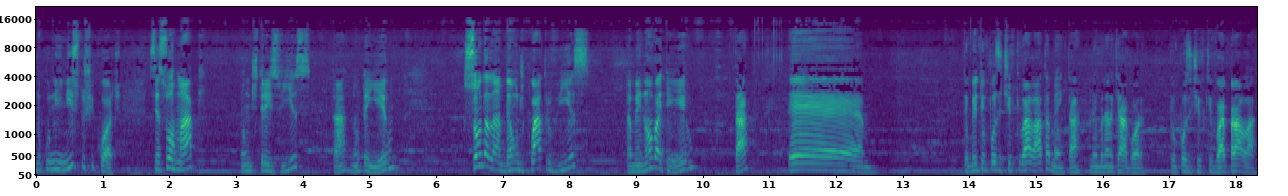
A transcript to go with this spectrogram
No, no início do chicote. Sensor MAP é um de três vias, tá? Não tem erro. Sonda lambda é um de quatro vias, também não vai ter erro, tá? É... Também tem um positivo que vai lá também, tá? Lembrando que é agora tem um positivo que vai para lá.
